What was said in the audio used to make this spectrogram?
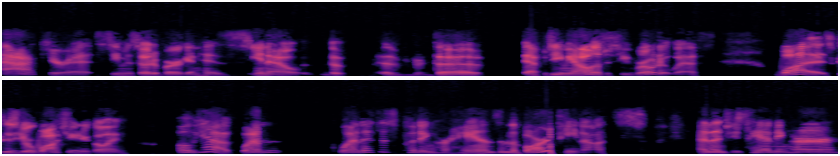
accurate steven soderbergh and his you know the uh, the epidemiologist he wrote it with was because you're watching you're going oh yeah gwen gwyneth is putting her hands in the bar peanuts and then she's handing her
